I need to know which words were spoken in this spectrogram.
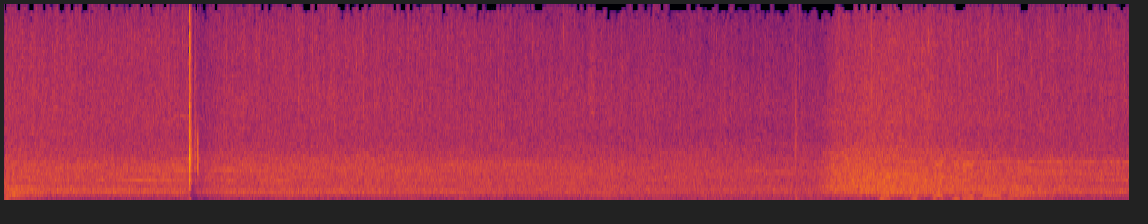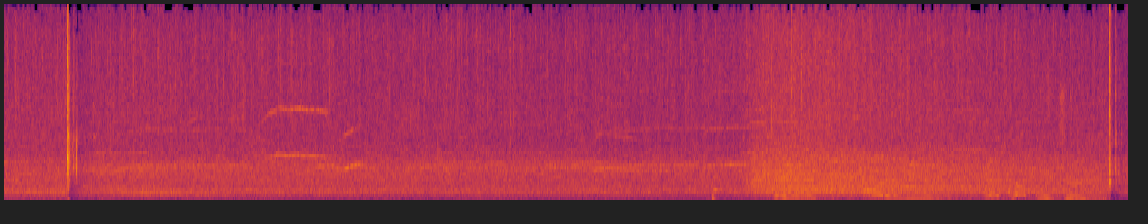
Six consecutive home runs. It's out of here. Heads up, bleachers.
